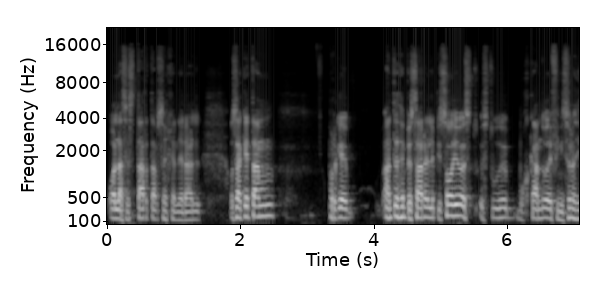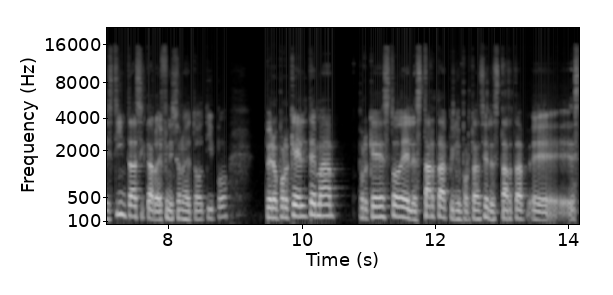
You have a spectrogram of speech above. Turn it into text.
o las startups en general. O sea, qué tan... Porque antes de empezar el episodio estuve buscando definiciones distintas y claro, definiciones de todo tipo, pero ¿por qué el tema ¿Por qué esto del startup y la importancia del startup eh, es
